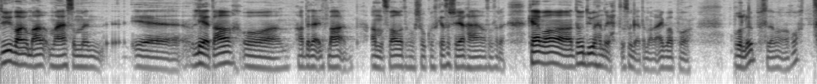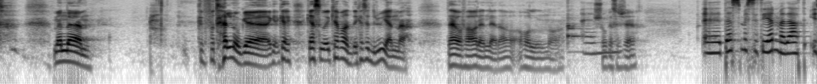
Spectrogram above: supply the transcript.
du var jo mer, mer som en eh, leder og hadde det litt mer ansvaret for å se hva, som skjer her. sånn som det. Var, det var du og Henriette som leder mer. Jeg var på bryllup, så det var rått. Men eh, fortell noe Hva, hva, hva, hva, sitter du igjen med? Det å ha den lederrollen og se hva som skjer. Eh, det som jeg sitter igjen med, er at i,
